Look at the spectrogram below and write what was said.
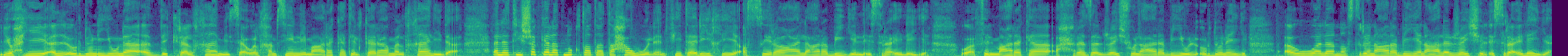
يحيي الأردنيون الذكرى الخامسة والخمسين لمعركة الكرامة الخالدة التي شكلت نقطة تحول في تاريخ الصراع العربي الإسرائيلي. وفي المعركة أحرز الجيش العربي الأردني أول نصر عربي على الجيش الإسرائيلي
